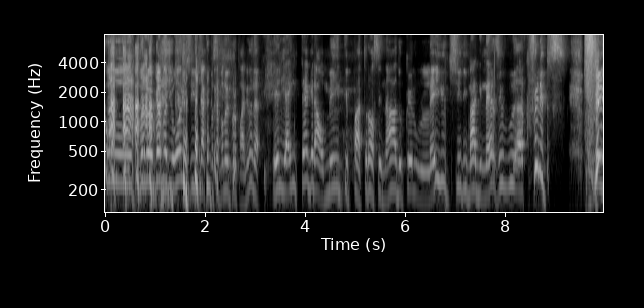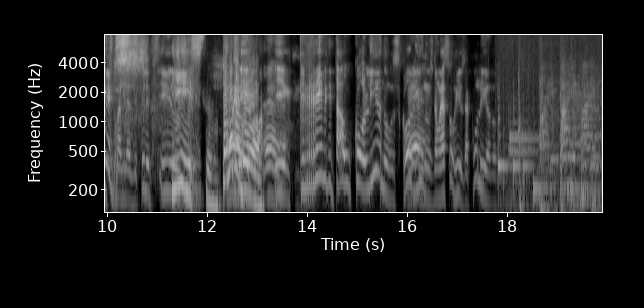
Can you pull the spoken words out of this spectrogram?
o programa de hoje, já que você falou em propaganda, ele é integralmente patrocinado pelo leite de magnésio uh, Philips. De magnésio Philips. Isso. Tomou, acabou. E, e creme de tal colinos, colinos, não é sorriso, é colino. Vai, vai, vai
